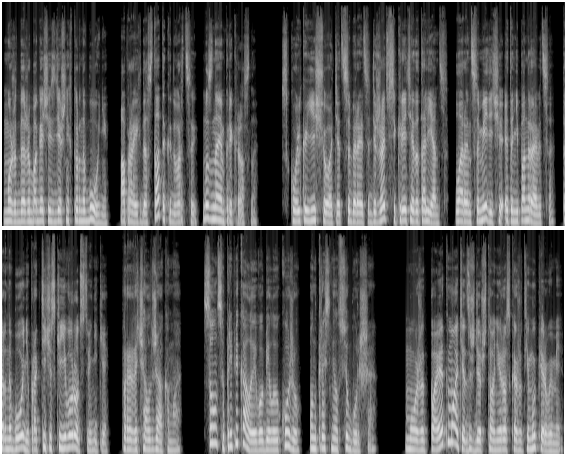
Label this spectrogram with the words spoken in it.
может даже богаче здешних Торнабуони, а про их достаток и дворцы мы знаем прекрасно. Сколько еще отец собирается держать в секрете этот альянс? Лоренцо Медичи это не понравится. Торнабуони практически его родственники. Прорычал Джакомо. Солнце припекало его белую кожу, он краснел все больше. «Может, поэтому отец ждет, что они расскажут ему первыми?» –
